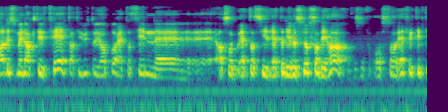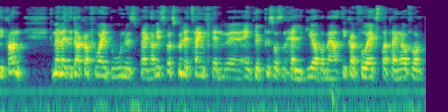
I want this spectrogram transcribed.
ha det som en aktivitet at de er ute og jobber etter, sin, eh, altså etter, etter de ressurser de har, og så effektivt de kan. Men at de da kan få en bonuspenger. Hvis man skulle tenkt en, en gruppe sånn som Helge jobber med, at de kan få ekstra penger for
